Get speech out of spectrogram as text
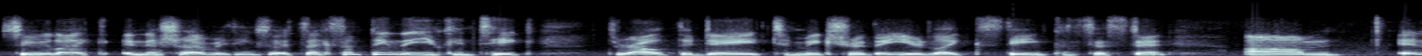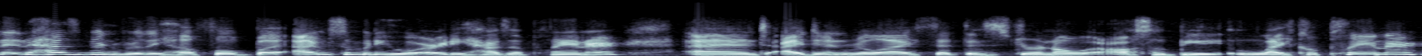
so you like initial everything. So it's like something that you can take throughout the day to make sure that you're like staying consistent. Um, and it has been really helpful. But I'm somebody who already has a planner, and I didn't realize that this journal would also be like a planner.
